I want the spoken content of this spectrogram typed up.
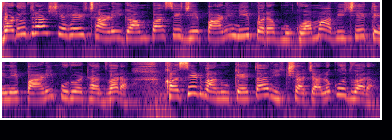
વડોદરા શહેર છાણી ગામ પાસે જે પાણીની પરબ મૂકવામાં આવી છે, તેને પાણી પુરવઠા દ્વારા ખસેડવાનું કહેતા રિક્ષા ચાલકો દ્વારા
